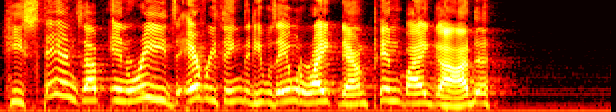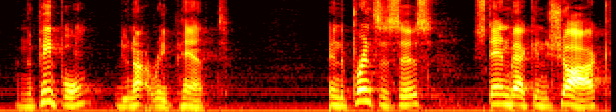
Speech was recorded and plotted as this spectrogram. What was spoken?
He stands up and reads everything that he was able to write down, pinned by God. And the people do not repent. And the princesses stand back in shock,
